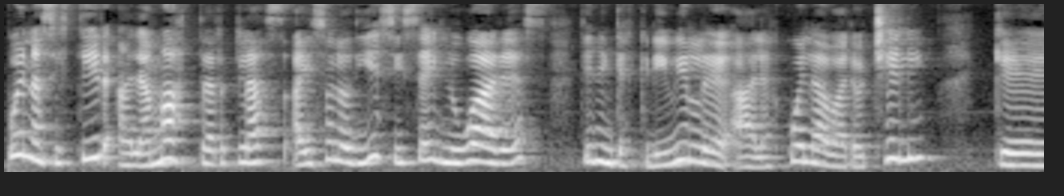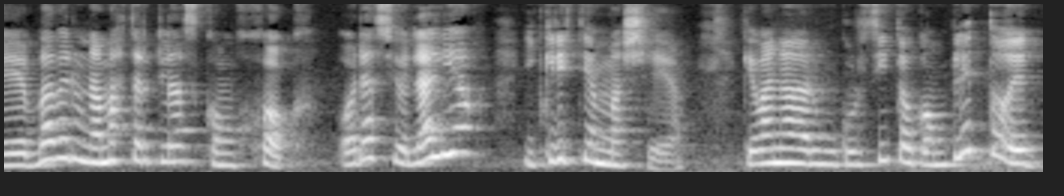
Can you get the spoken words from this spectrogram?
pueden asistir a la masterclass. Hay solo 16 lugares, tienen que escribirle a la escuela Barocelli que va a haber una masterclass con Hawk, Horacio Lalia y Cristian Mallea, que van a dar un cursito completo de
